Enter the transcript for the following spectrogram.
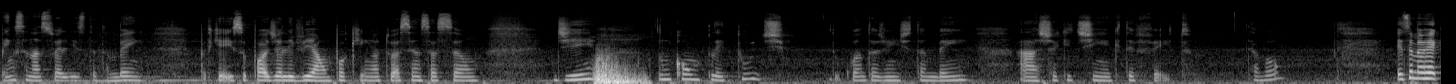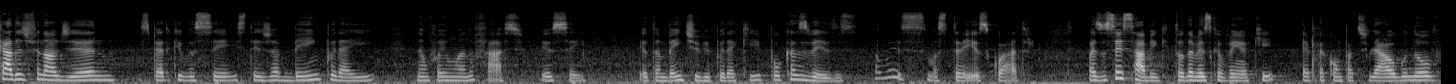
Pensa na sua lista também, porque isso pode aliviar um pouquinho a tua sensação de incompletude do quanto a gente também acha que tinha que ter feito, tá bom? Esse é meu recado de final de ano. Espero que você esteja bem por aí. Não foi um ano fácil, eu sei. Eu também tive por aqui poucas vezes, talvez umas três, quatro. Mas vocês sabem que toda vez que eu venho aqui é para compartilhar algo novo,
